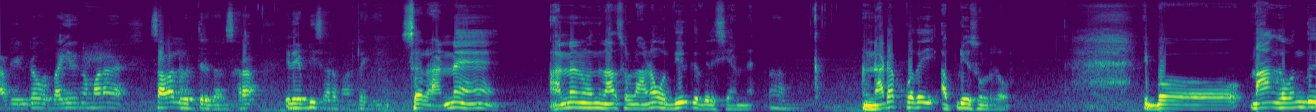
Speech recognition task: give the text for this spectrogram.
அப்படின்ற ஒரு பகிரங்கமான சவால் விடுத்திருக்காரு சார். இதை எப்படி சார் பார்க்குறீங்க? சார் அண்ணன் அண்ணன் வந்து நான் சொல்கிறேன் அண்ணன் ஒரு தீர்க்கதரிசி அண்ணன். நடப்பதை அப்படியே சொல்கிறவர் இப்போது நாங்கள் வந்து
